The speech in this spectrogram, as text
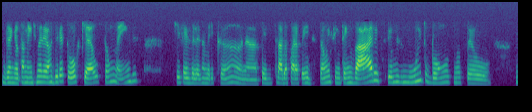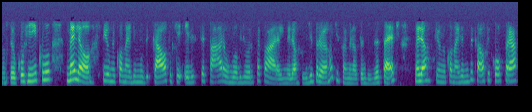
Ganhou também de melhor diretor, que é o Sam Mendes, que fez Beleza Americana, fez Estrada para a Perdição. Enfim, tem vários filmes muito bons no seu no seu currículo. Melhor filme comédia musical, porque eles separam, o Globo de Ouro separa em melhor filme de drama, que foi em 1917, melhor filme comédia musical ficou para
